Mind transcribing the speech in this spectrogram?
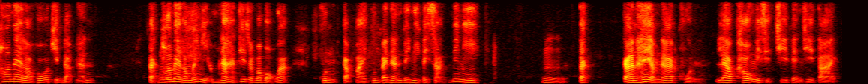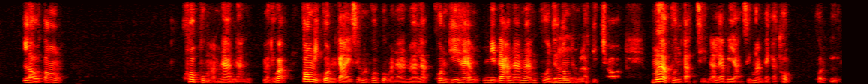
พ่อแม่เราเขาก็คิดแบบนั้น แต่พ่อแม่เราไม่มีอำนาจที่จะมาบอกว่า คุณกลับไปคุณไปนั่นไปนี่ไปสั่งไม่มีอืมแต่การให้อำนาจคนแล้วเขามีสิทธิชี้เป็นชี้ตาย เราต้องควบคุมอำนาจนั้นหมายถึงว่าต้องมีกลไกซึ่งมันควบคุมอำนาจมาแล้วคนที่ให้มีด้านนั้นนั้นควรจะต้องถูกรับผิดชอบ เมื่อคุณตัดสินอะไรบางอย่างซึ่งมันไปกระทบคนอื่น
